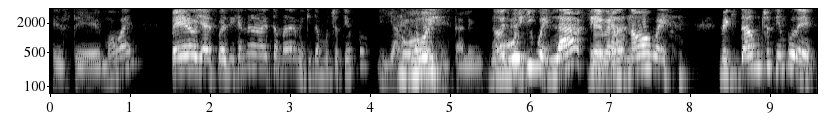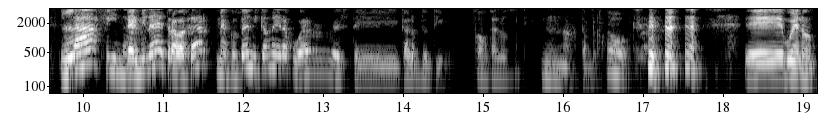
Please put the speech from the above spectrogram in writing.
este, Mobile. Pero ya después dije, no, esta madre me quita mucho tiempo. Y ya no se instale, güey. No, es que sí, güey. La fina. De verdad, no, güey. Me quitaba mucho tiempo de la fina. Terminar de trabajar, me acostaba en mi cama y era a jugar este Call of Duty, güey. Con Call of Duty. No, tampoco. eh, bueno,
